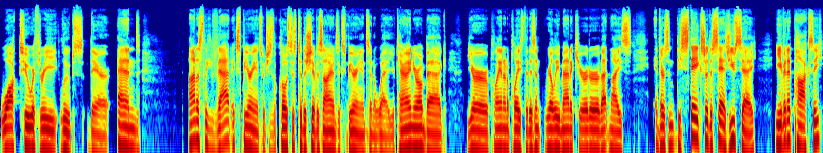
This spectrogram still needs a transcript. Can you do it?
walk two or three loops there. And honestly, that experience, which is the closest to the Shivas Irons experience in a way, you're carrying your own bag you're playing in a place that isn't really manicured or that nice. There's the stakes are the same, as you say, even at Poxy,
